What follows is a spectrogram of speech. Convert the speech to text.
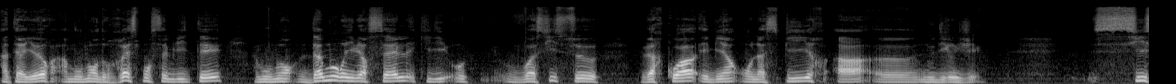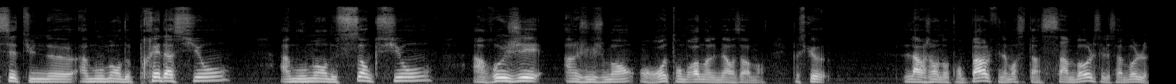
intérieure, un mouvement de responsabilité, un mouvement d'amour universel qui dit oh, voici ce vers quoi eh bien, on aspire à euh, nous diriger. Si c'est un mouvement de prédation, un mouvement de sanction, un rejet, un jugement, on retombera dans les meilleurs armements. Parce que l'argent dont on parle, finalement, c'est un symbole, c'est le symbole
